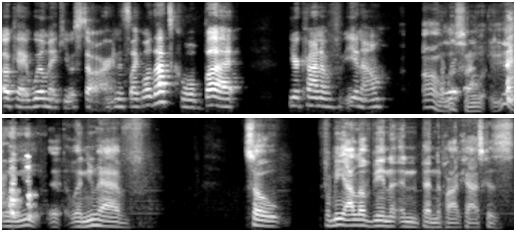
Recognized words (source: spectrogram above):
Okay, we'll make you a star. And it's like, well, that's cool, but you're kind of, you know. Oh, listen, yeah, when you uh, when you have so for me, I love being an independent podcast because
